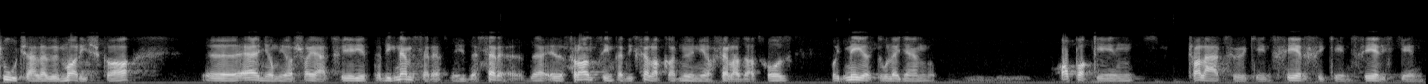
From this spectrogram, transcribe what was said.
csúcsán levő Mariska elnyomja a saját férjét, pedig nem szeretné, de, szere, de Francin pedig fel akar nőni a feladathoz, hogy méltó legyen apaként, családfőként, férfiként, férjként.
